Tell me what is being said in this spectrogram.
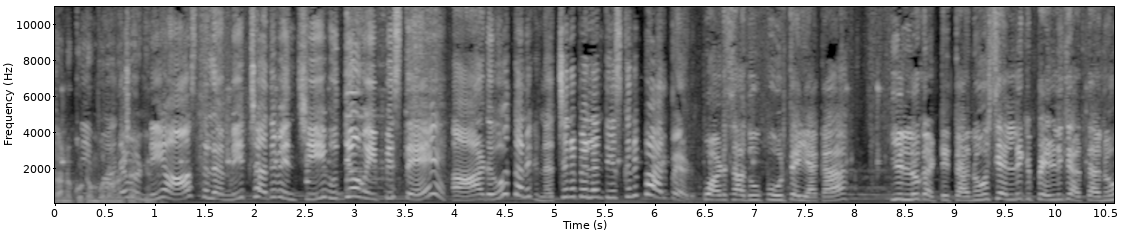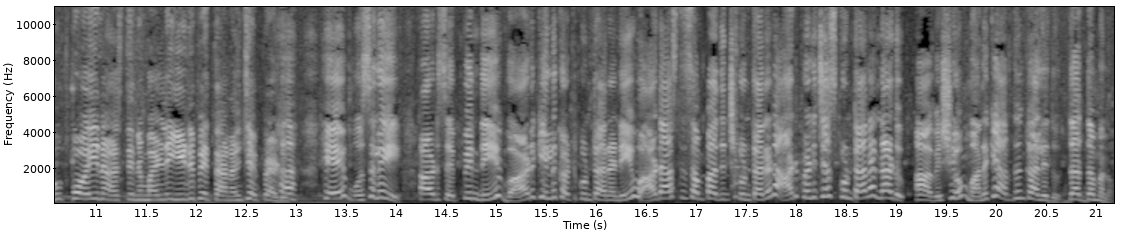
తన కుటుంబంలోనూ మనవణ్ణి జరిగింది. ఆస్తులమ్మి చదివించి ఉద్యోగం ఇప్పిస్తే ఆడు తనకి నచ్చిన పిల్లని తీసుకుని పారిపోయాడు. వాడు చదువు పూర్తయ్యాక ఇల్లు కట్టిస్తాను చెల్లికి పెళ్ళి చేస్తాను పోయిన ఆస్తిని మళ్ళీ ఇడిపిస్తానని చెప్పాడు. హ, హే ముసలి ఆడు చెప్పింది వాడికి ఇల్లు కట్టుకుంటానని వాడు ఆస్తి సంపాదించుకుంటానని ఆడు పెళ్ళి చేసుకుంటానన్నాడు. ఆ విషయం మనకే అర్థం కాలేదు దద్దమ్మలం.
